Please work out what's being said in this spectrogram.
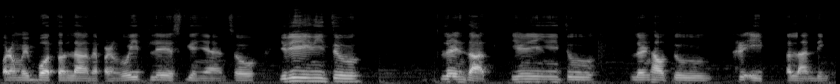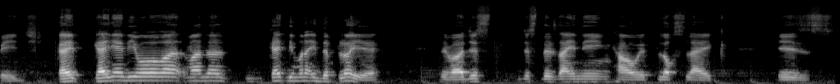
parang may button lang na parang waitlist ganyan. So you really need to learn that. You really need to learn how to create a landing page. Kahit kahit hindi mo ma, ma- kahit di mo na i-deploy eh. 'di just just designing how it looks like is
